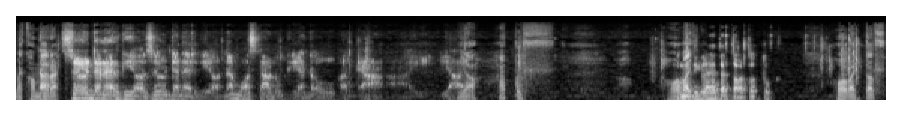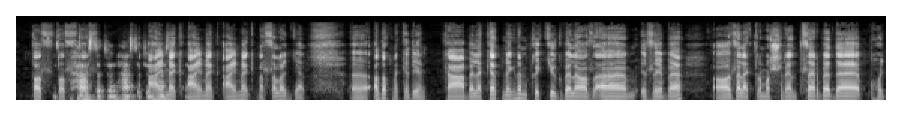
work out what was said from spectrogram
Meg ha már... Hát, zöld energia, zöld energia, nem használunk ilyen dolgokat. Jaj, jaj. Ja, hát ez... Hol vagy? Ameddig lehetett, tartottuk. Hol vagy, taz? Taz, taz, taz. Háztetőn, háztetőn. Állj meg, állj meg, állj meg, ne szaladjál. Adok neked ilyen kábeleket, még nem kötjük bele az, ezébe, az elektromos rendszerbe, de hogy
